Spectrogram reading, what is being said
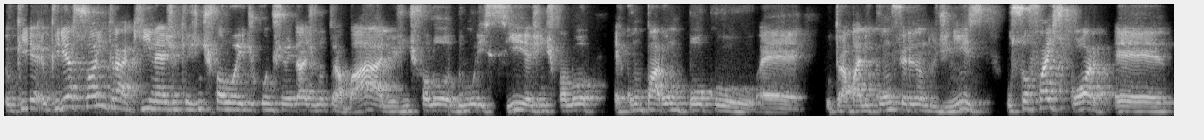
Eu queria, eu queria só entrar aqui, né, já que a gente falou aí de continuidade no trabalho, a gente falou do Murici, a gente falou, é, comparou um pouco é, o trabalho com o Fernando Diniz, o SofaScore, é,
